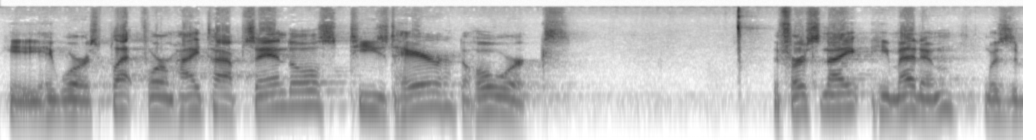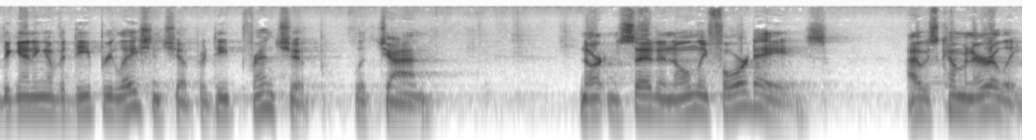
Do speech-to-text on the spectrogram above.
He, he wore his platform high top sandals, teased hair, the whole works. The first night he met him was the beginning of a deep relationship, a deep friendship with John. Norton said, In only four days, I was coming early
